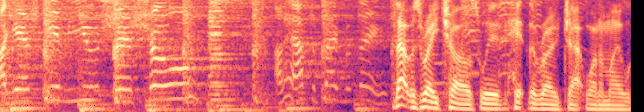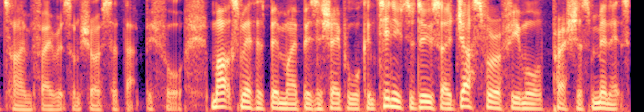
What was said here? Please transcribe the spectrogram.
I guess if you say so, I'll have to pack my things. That was Ray Charles with Hit the Road Jack, one of my all time favourites. I'm sure I've said that before. Mark Smith has been my business shaper, will continue to do so just for a few more precious minutes.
